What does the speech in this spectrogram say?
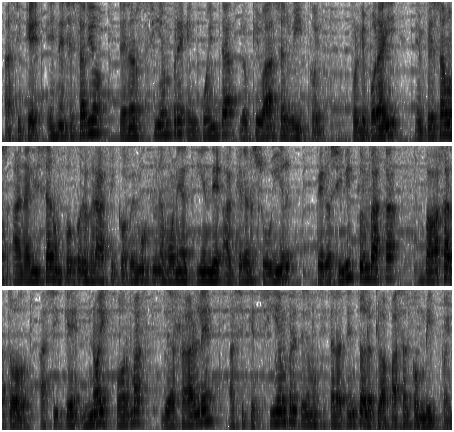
Así que es necesario tener siempre en cuenta lo que va a hacer Bitcoin porque por ahí empezamos a analizar un poco los gráficos, vemos que una moneda tiende a querer subir, pero si Bitcoin baja, va a bajar todo, así que no hay forma de errarle, así que siempre tenemos que estar atentos a lo que va a pasar con Bitcoin.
